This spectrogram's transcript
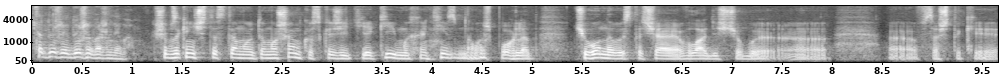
Це дуже дуже важливо. Щоб закінчити з темою Тимошенко, скажіть, який механізм, на ваш погляд, чого не вистачає владі, щоб е, е, все ж таки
